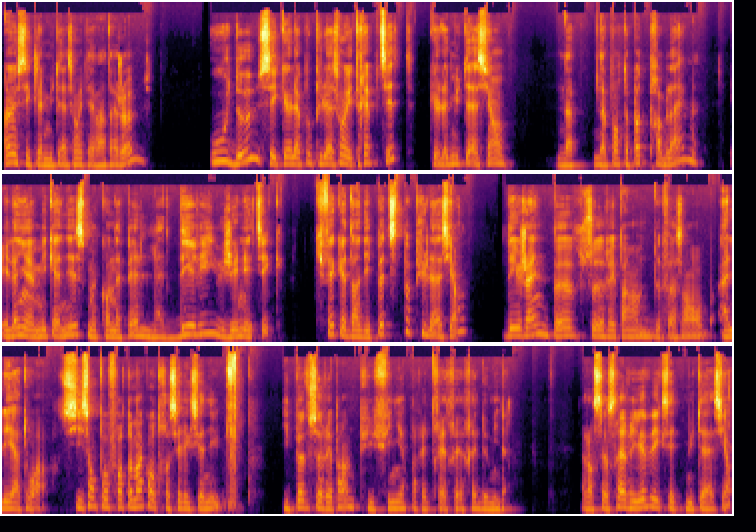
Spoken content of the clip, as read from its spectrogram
Un, c'est que la mutation est avantageuse. Ou deux, c'est que la population est très petite, que la mutation n'a- n'apporte pas de problème. Et là, il y a un mécanisme qu'on appelle la dérive génétique, qui fait que dans des petites populations, des gènes peuvent se répandre de façon aléatoire. S'ils sont pas fortement contre-sélectionnés, ils peuvent se répandre puis finir par être très, très, très dominants. Alors, ça serait arrivé avec cette mutation.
